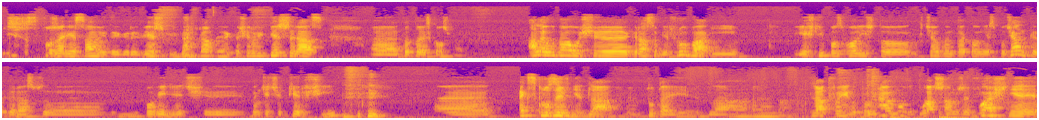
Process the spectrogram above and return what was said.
niż stworzenie samej tej gry. Wierz mi, naprawdę, jak to się robi pierwszy raz, e, to to jest koszmar. Ale udało się, gra sobie fruwa i jeśli pozwolisz, to chciałbym taką niespodziankę teraz e, powiedzieć. Będziecie pierwsi. Ekskluzywnie dla tutaj dla dla Twojego programu zgłaszam, że właśnie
